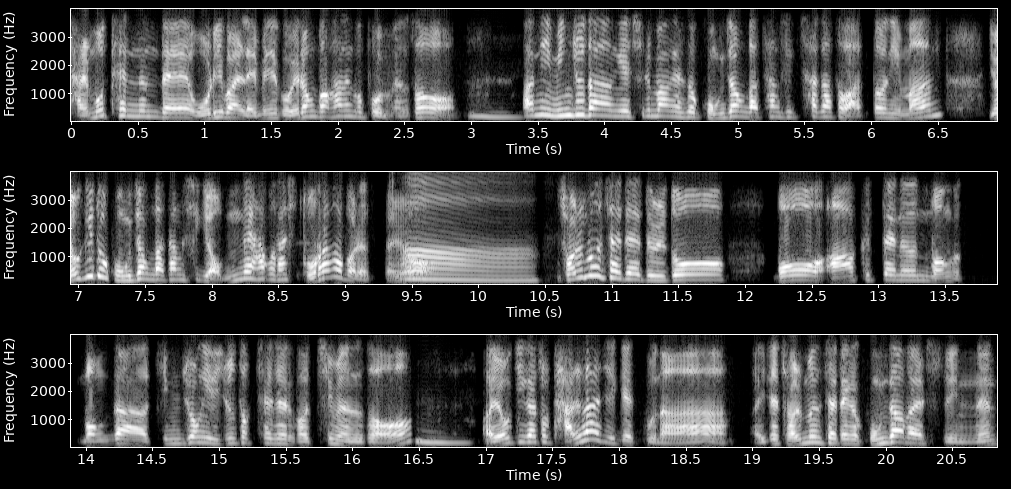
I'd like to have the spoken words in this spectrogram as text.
잘못했는데 오리발 내밀고 이런 거 하는 거 보면서, 음. 아니, 민주당에 실망해서 공정과 상식 찾아서 왔더니만, 여기도 공정과 상식이 없네 하고 다시 돌아가 버렸어요. 아. 젊은 세대들도, 뭐, 아, 그때는 뭔가, 뭔가 김종일 이준석 체제를 거치면서, 음. 아, 여기가 좀 달라지겠구나. 이제 젊은 세대가 공감할 수 있는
